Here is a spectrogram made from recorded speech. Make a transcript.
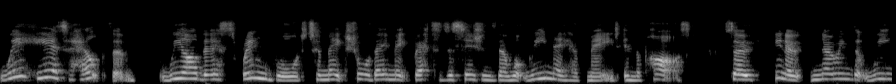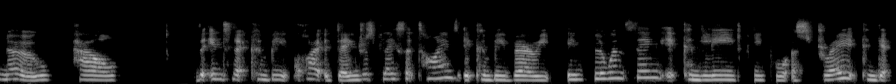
We're here to help them we are their springboard to make sure they make better decisions than what we may have made in the past. So, you know, knowing that we know how the internet can be quite a dangerous place at times it can be very influencing it can lead people astray it can get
